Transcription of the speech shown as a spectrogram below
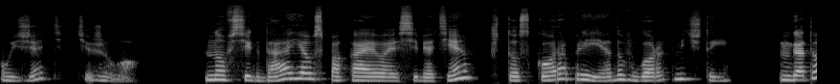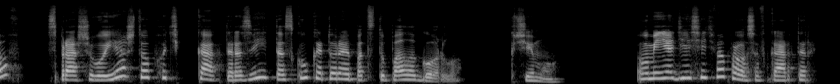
Уезжать тяжело. Но всегда я успокаиваю себя тем, что скоро приеду в город мечты. «Готов?» — спрашиваю я, чтобы хоть как-то развеять тоску, которая подступала к горлу. «К чему?» «У меня десять вопросов, Картер.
